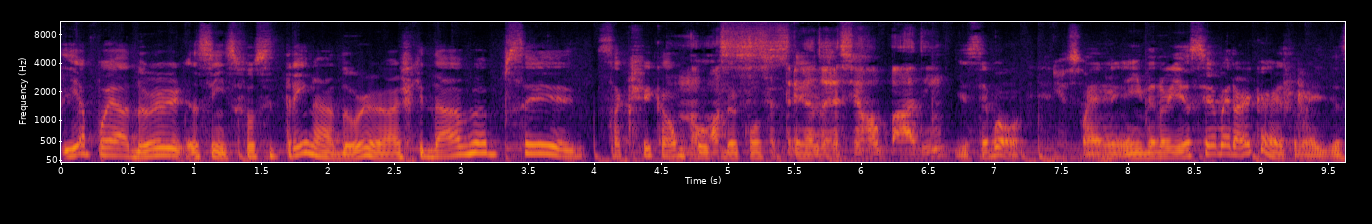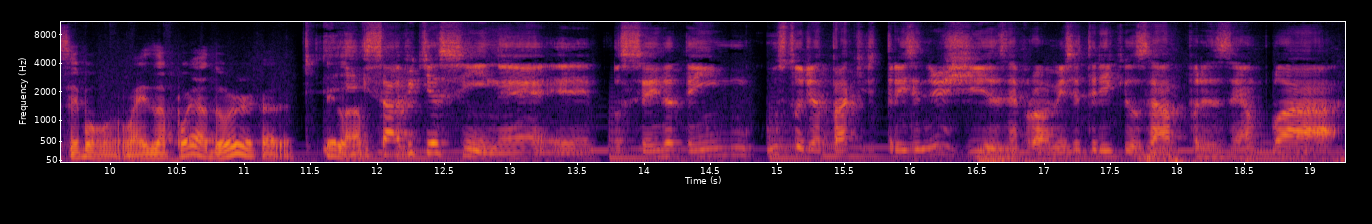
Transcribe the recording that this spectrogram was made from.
E apoiador, assim, se fosse treinador, eu acho que dava pra você sacrificar um Nossa, pouco da consistência. treinador ia ser roubado, hein? Ia ser bom. Isso. Mas ainda não ia ser a melhor carta, mas ia ser bom. Mas apoiador, cara, sei lá. E sabe que assim, né? É, você ainda tem um custo de ataque de três energias, né? Provavelmente você teria que usar, por exemplo, a,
